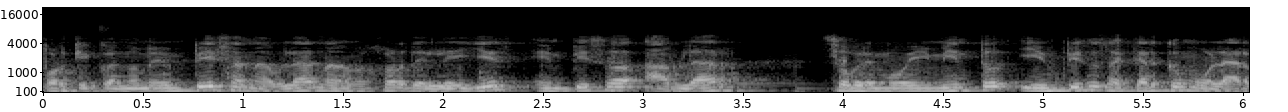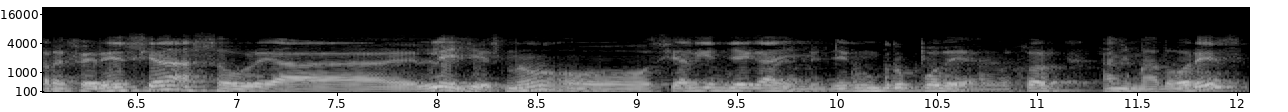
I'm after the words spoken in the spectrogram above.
Porque cuando me empiezan a hablar a lo mejor de leyes, empiezo a hablar sobre movimiento y empiezo a sacar como la referencia sobre a leyes, ¿no? O si alguien llega y me llega un grupo de a lo mejor animadores,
